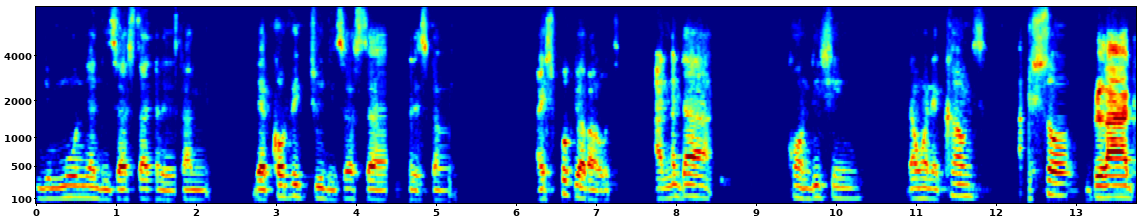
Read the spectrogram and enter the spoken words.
pneumonia disaster that is coming, the COVID 2 disaster that is coming. I spoke to you about another condition that when it comes, I saw blood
